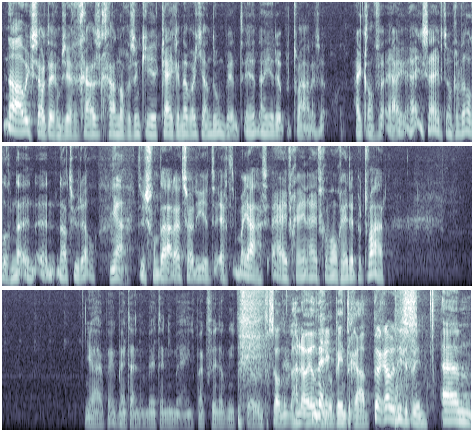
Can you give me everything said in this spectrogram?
Nou, ik zou tegen hem zeggen, ga, ga nog eens een keer kijken naar wat je aan het doen bent. Hè, naar je repertoire en zo. Hij, kan, hij, hij, hij heeft een geweldig na, een, een naturel. Ja, Dus van daaruit zou hij het echt... Maar ja, hij heeft, geen, hij heeft gewoon geen repertoire. Ja ik, ben, ik ben, het ben het er niet mee eens. Maar ik vind het ook niet zo interessant om daar nou heel Nee. diep op in te gaan. Daar gaan we niet op in. Ehm,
